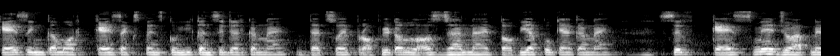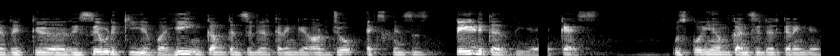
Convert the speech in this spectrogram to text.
कैश इनकम और कैश एक्सपेंस को ही कंसिडर करना है दैट्स वाई प्रॉफिट और लॉस जानना है तो भी आपको क्या करना है सिर्फ़ कैश में जो आपने रिसीव्ड की है, वही इनकम कंसिडर करेंगे और जो एक्सपेंसेस पेड कर दिए है कैश उसको ही हम कंसिडर करेंगे।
